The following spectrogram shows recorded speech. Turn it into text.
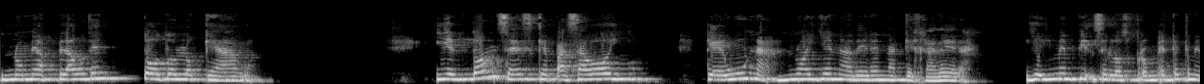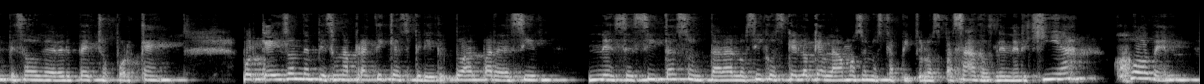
no me aplauden todo lo que hago. Y entonces, ¿qué pasa hoy? Que una, no hay llenadera en la quejadera. Y ahí se los prometo que me empieza a doler el pecho. ¿Por qué? Porque ahí es donde empieza una práctica espiritual para decir, necesitas soltar a los hijos, que es lo que hablábamos en los capítulos pasados. La energía joven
